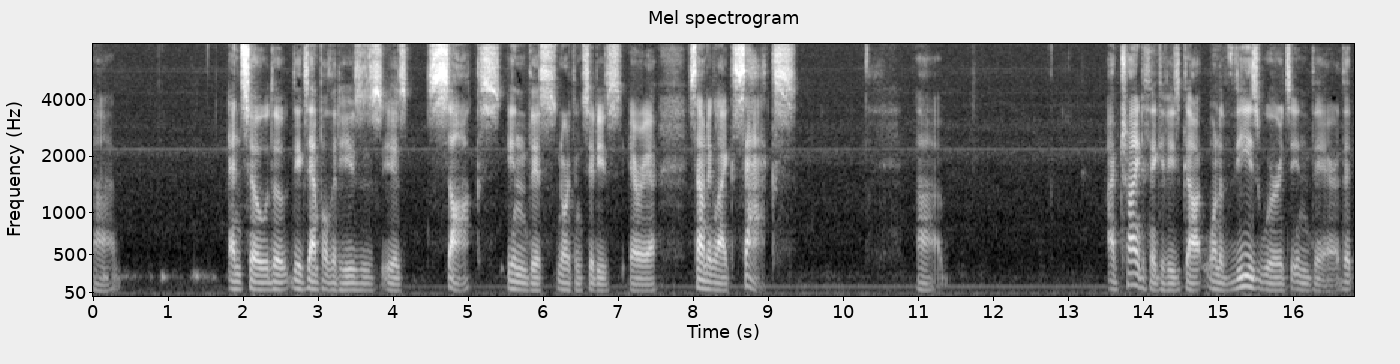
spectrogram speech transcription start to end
Uh, and so the, the example that he uses is socks in this northern cities area, sounding like sax. I'm trying to think if he's got one of these words in there. That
